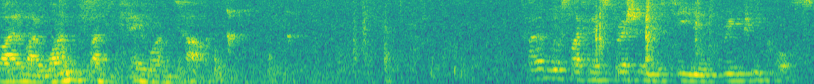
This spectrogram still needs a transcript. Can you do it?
divided by 1 plus K1 tau. kind of looks like an expression you see in 3P course.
